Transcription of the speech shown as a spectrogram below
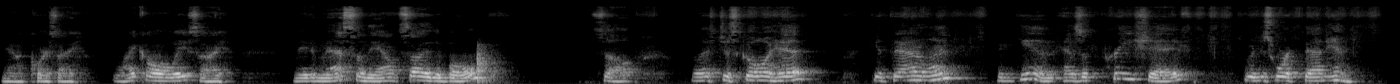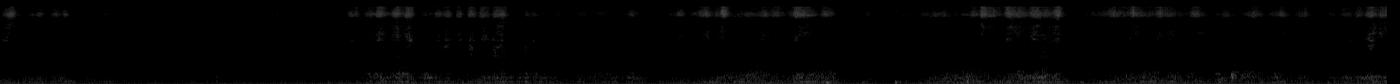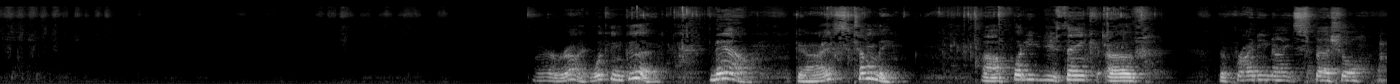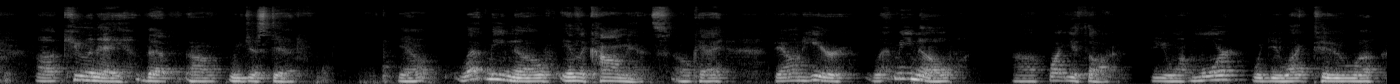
Now, of course, I, like always, I made a mess on the outside of the bowl. So, let's just go ahead, get that on. Again, as a pre-shave, we'll just work that in. All right, looking good. Now, guys, tell me, uh, what did you think of the Friday night special uh, Q&A that uh, we just did? You know, let me know in the comments, okay? Down here, let me know uh, what you thought. Do you want more? Would you like to uh,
